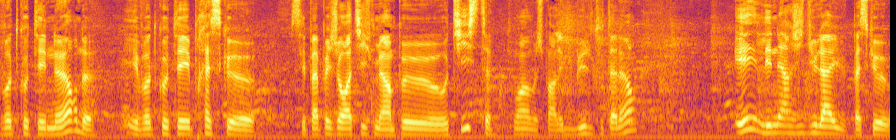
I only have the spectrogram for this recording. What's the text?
votre côté nerd et votre côté presque, c'est pas péjoratif, mais un peu autiste. Vois, je parlais de bulle tout à l'heure et l'énergie du live. Parce que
